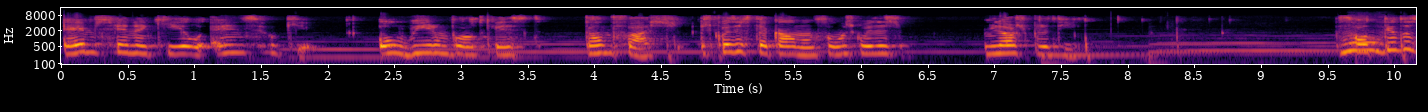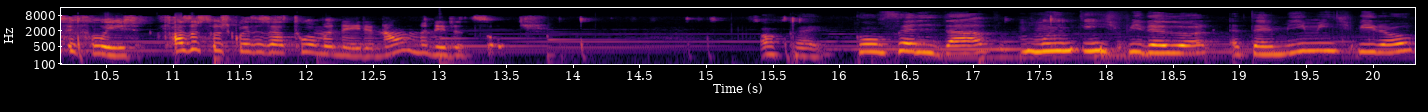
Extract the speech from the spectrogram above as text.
é mexer naquilo, é não sei o quê, ouvir um podcast, tanto faz. As coisas que te acalmam são as coisas melhores para ti. Só tenta ser feliz. Faz as tuas coisas à tua maneira, não à maneira dos outros. Ok. Conselho dado, muito inspirador, até mim me inspirou,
